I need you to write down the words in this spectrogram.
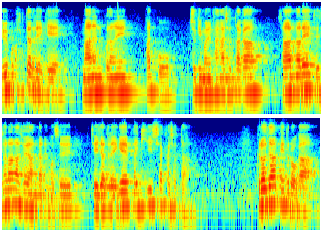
율법 학자들에게 많은 고난을 받고 죽임을 당하셨다가 사한 날에 되살아나셔야 한다는 것을 제자들에게 밝히기 시작하셨다. 그러자 베드로가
